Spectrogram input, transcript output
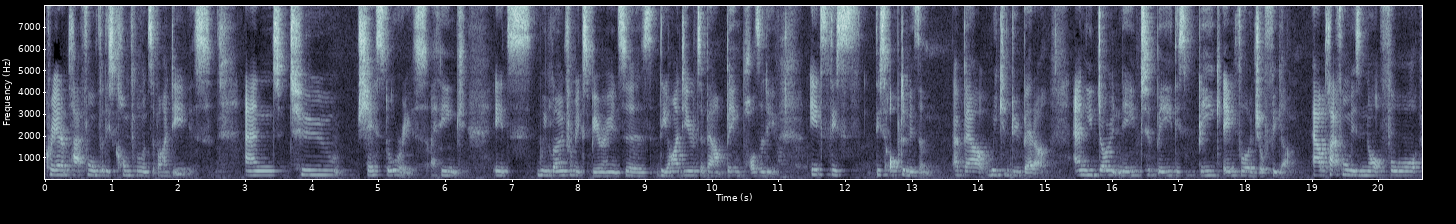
create a platform for this confluence of ideas and to share stories. I think it's we learn from experiences. The idea it's about being positive. It's this this optimism about we can do better and you don't need to be this big influential figure. Our platform is not for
